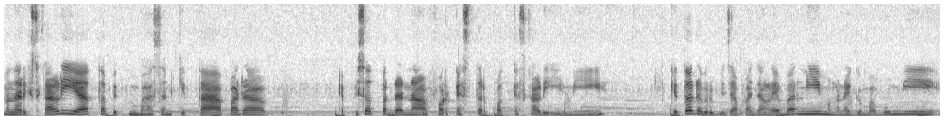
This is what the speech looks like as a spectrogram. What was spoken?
Menarik sekali ya topik pembahasan kita pada episode perdana Forecaster Podcast kali ini. Kita udah berbincang panjang lebar nih mengenai gempa bumi.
